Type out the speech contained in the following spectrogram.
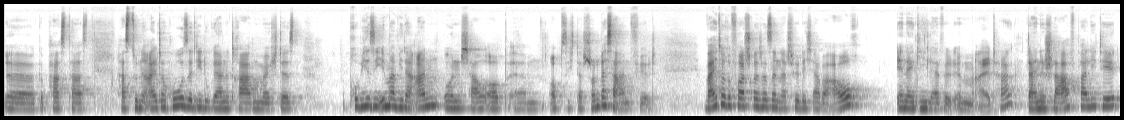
äh, gepasst hast? Hast du eine alte Hose, die du gerne tragen möchtest? probiere sie immer wieder an und schau, ob, ähm, ob sich das schon besser anfühlt. Weitere Fortschritte sind natürlich aber auch Energielevel im Alltag, deine Schlafqualität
